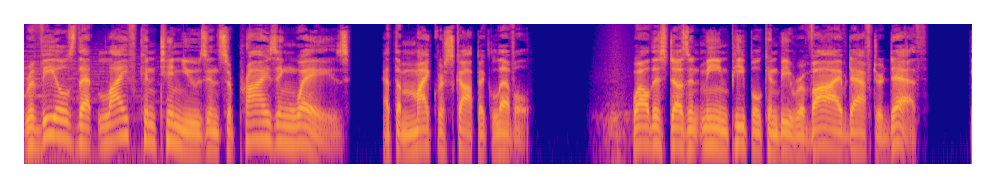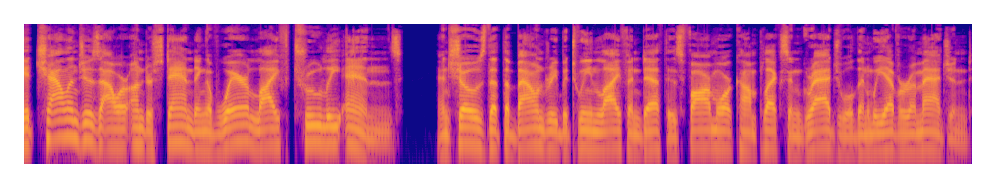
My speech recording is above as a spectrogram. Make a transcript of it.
reveals that life continues in surprising ways at the microscopic level. While this doesn't mean people can be revived after death, it challenges our understanding of where life truly ends and shows that the boundary between life and death is far more complex and gradual than we ever imagined.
